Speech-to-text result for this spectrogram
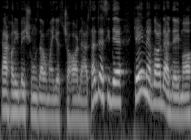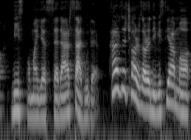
در حالی به 16 ممیز 4 درصد رسیده که این مقدار در دی ماه 20 ممیز 3 درصد بوده. ارز 4200 اما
